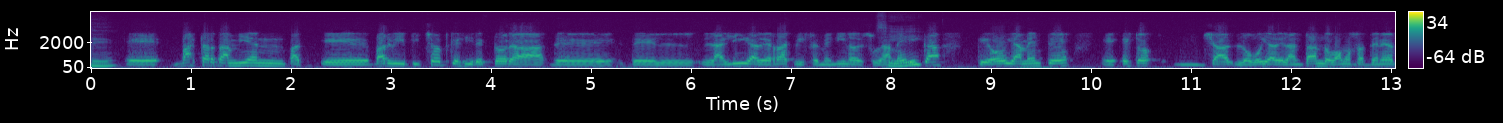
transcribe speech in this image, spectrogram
Eh, va a estar también eh, Barbie Pichot, que es directora de, la Liga de Rugby Femenino de Sudamérica, que obviamente, eh, esto ya lo voy adelantando, vamos a tener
